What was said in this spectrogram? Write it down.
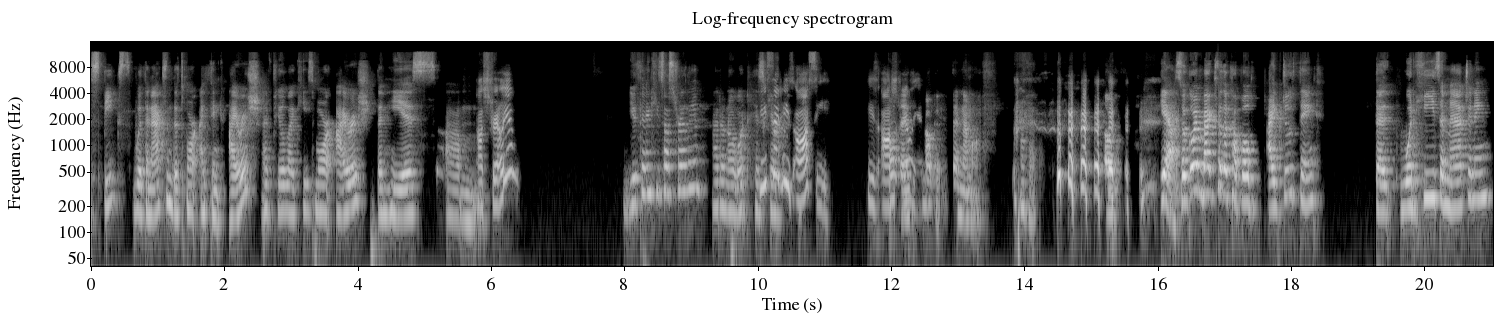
speaks with an accent that's more, I think, Irish. I feel like he's more Irish than he is um, Australian. You think he's Australian? I don't know what his. He character. said he's Aussie. He's Australian. Oh, okay, then I'm off. Okay. oh, yeah. So going back to the couple, I do think that what he's imagining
